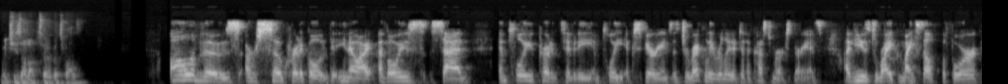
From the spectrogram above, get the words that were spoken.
which is on October 12th. all of those are so critical. You know, I, I've always said employee productivity, employee experience is directly related to the customer experience. I've used Wrike myself before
